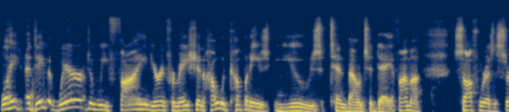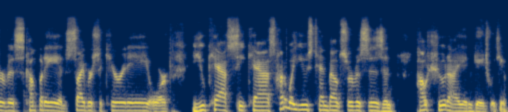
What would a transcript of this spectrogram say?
Well, hey, uh, David, where do we find your information? How would companies use Tenbound today? If I'm a software as a service company and cybersecurity or UCaaS, CCaaS, how do I use Tenbound services and how should I engage with you?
